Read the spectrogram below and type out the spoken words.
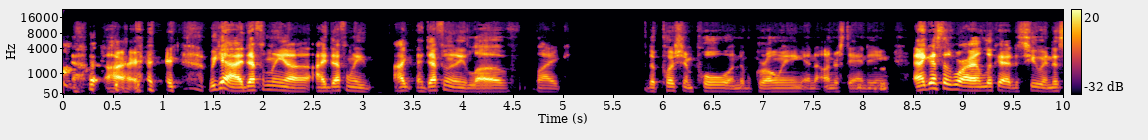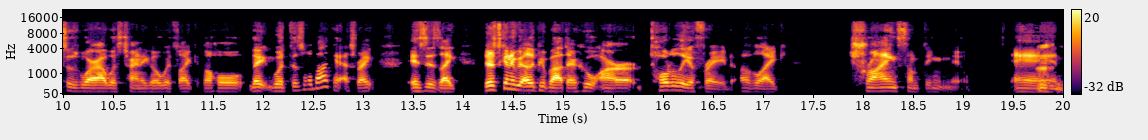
All right, but yeah, I definitely uh, I definitely I, I definitely love like the push and pull and the growing and the understanding. Mm-hmm. And I guess that's where I look at it too. And this is where I was trying to go with like the whole like with this whole podcast, right? Is is like there's gonna be other people out there who are totally afraid of like trying something new. And mm-hmm.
